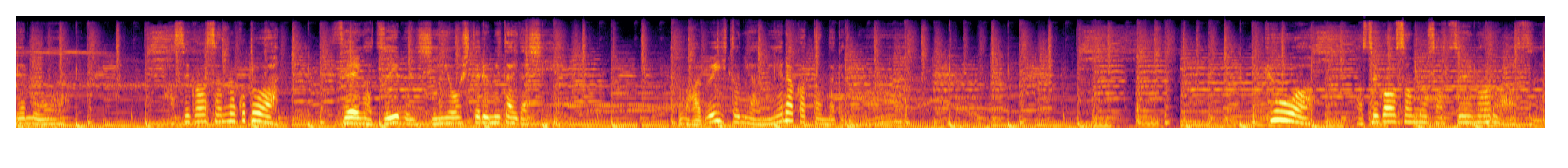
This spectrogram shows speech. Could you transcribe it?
でも長谷川さんのことは聖が随分信用してるみたいだし悪い人には見えなかったんだけどな。今日は長谷川さんも撮影があるはず。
